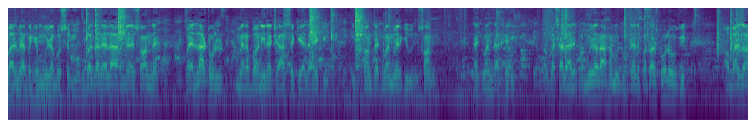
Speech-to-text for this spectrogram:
باز بیا پکې موږ بوسوي خو بازار الله مې سون دی وای الله ټول مهرباني ده چې هر څه کې الله کې انسان ته ژوند ورکړي انسان د ژوند د اخري او بس الله دې په موږ رحم وکړي ته دې پتا ټول وکړي او بس دا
